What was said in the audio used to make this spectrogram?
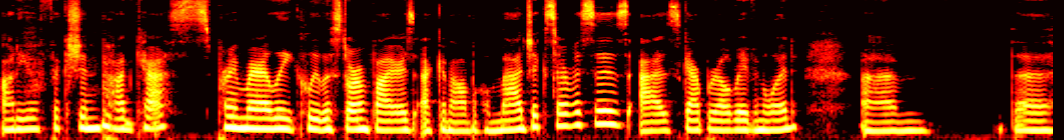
audio fiction podcasts, primarily Kalila Stormfire's Economical Magic Services as Gabrielle Ravenwood, um, the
